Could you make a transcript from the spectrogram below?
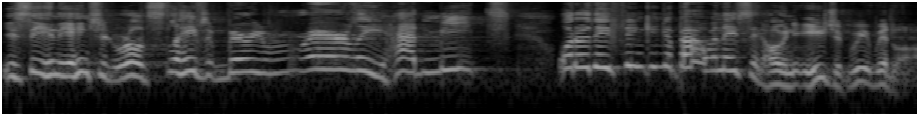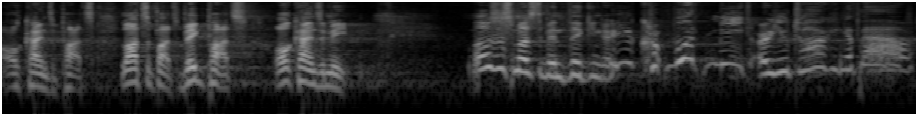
You see, in the ancient world, slaves very rarely had meat. What are they thinking about when they said, Oh, in Egypt, we, we had all kinds of pots, lots of pots, big pots, all kinds of meat. Moses must have been thinking, are you, What meat are you talking about?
